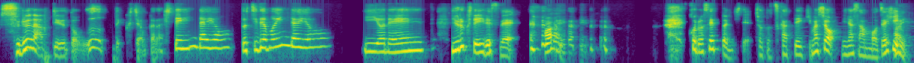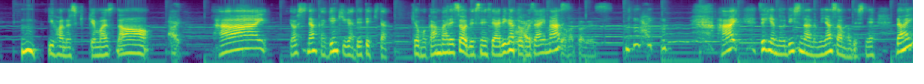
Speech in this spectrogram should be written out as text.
するなって言うと、うーってくちゃうから、していいんだよ。どっちでもいいんだよ。いいよね。ゆるくていいですね。はい。このセットにしてちょっと使っていきましょう。皆さんもぜひ、はい。うん、いいお話聞けました。はい。はーい。よし、なんか元気が出てきた。今日も頑張れそうです。先生、ありがとうございます。よかったです。はい。ぜひ、あの、リスナーの皆さんもですね、LINE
